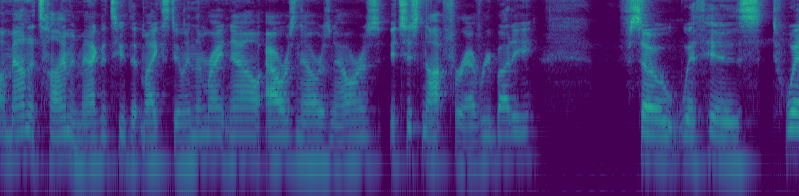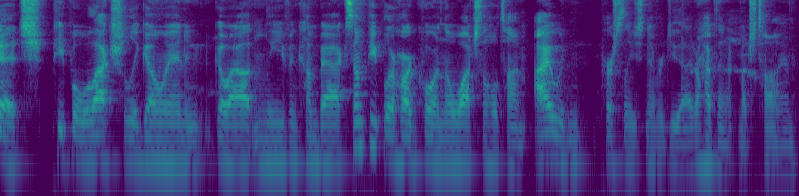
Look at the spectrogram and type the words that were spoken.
amount of time and magnitude that Mike's doing them right now, hours and hours and hours. It's just not for everybody so with his Twitch, people will actually go in and go out and leave and come back. Some people are hardcore and they'll watch the whole time. I would personally just never do that. I don't have that much time.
